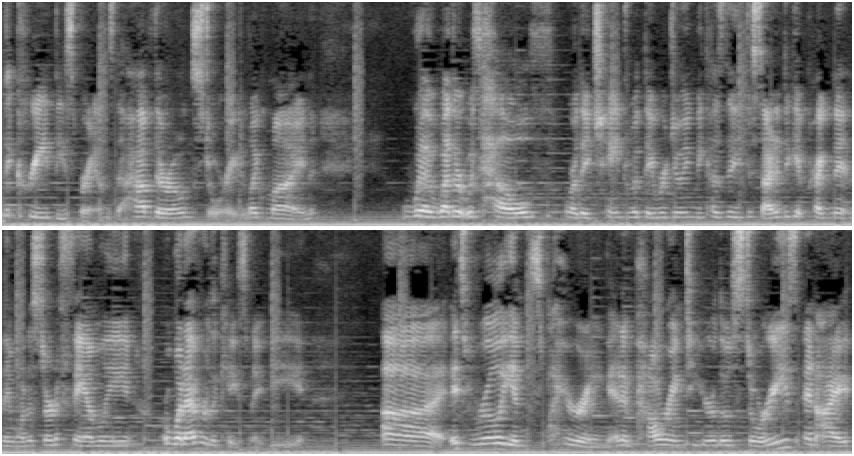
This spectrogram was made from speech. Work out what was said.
that create these brands that have their own story like mine whether it was health or they changed what they were doing because they decided to get pregnant and they want to start a family or whatever the case may be. Uh, it's really inspiring and empowering to hear those stories and i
